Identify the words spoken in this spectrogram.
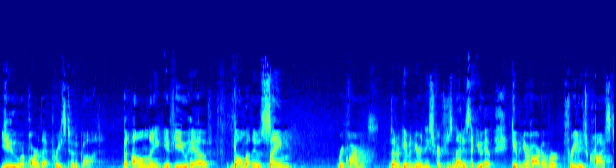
You are part of that priesthood of God. But only if you have gone by those same requirements that are given here in these scriptures, and that is that you have given your heart over freely to Christ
